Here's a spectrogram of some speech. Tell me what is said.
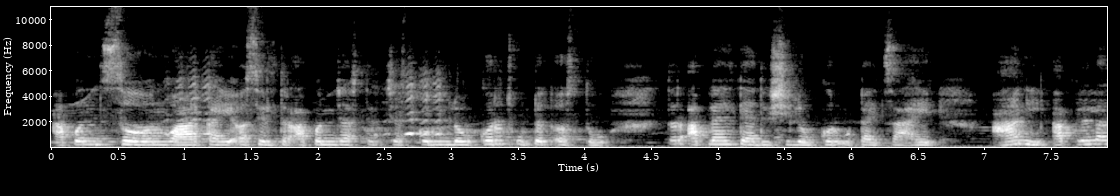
आपण सण वार काही असेल तर आपण जास्तीत जास्त करून लवकरच उठत असतो. तर आपल्याला त्या दिवशी लवकर उठायचं आहे. आणि आपल्याला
